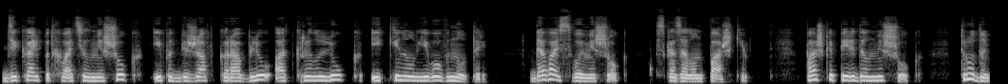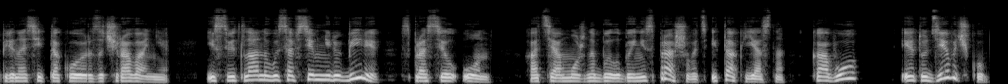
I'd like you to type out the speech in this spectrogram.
Дикарь подхватил мешок и, подбежав к кораблю, открыл люк и кинул его внутрь. «Давай свой мешок», — сказал он Пашке. Пашка передал мешок. Трудно переносить такое разочарование. «И Светлану вы совсем не любили?» — спросил он хотя можно было бы и не спрашивать, и так ясно. Кого? Эту девочку?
